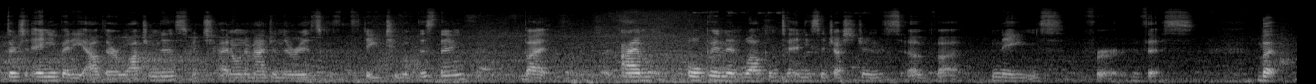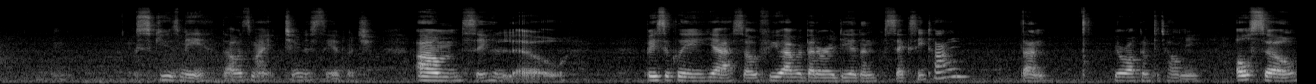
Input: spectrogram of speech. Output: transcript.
if there's anybody out there watching this, which I don't imagine there is because it's day two of this thing, but I'm open and welcome to any suggestions of uh, names for this. But excuse me, that was my tuna sandwich. Um, say hello. Basically, yeah, so if you have a better idea than sexy time, then you're welcome to tell me. Also,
